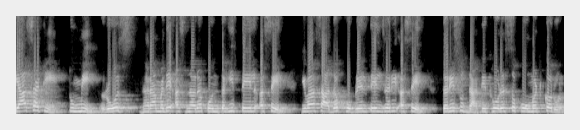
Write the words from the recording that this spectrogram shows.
यासाठी तुम्ही रोज घरामध्ये असणारं कोणतंही तेल असेल किंवा साधं खोबरेल तेल जरी असेल तरी सुद्धा ते थोडंसं कोमट करून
